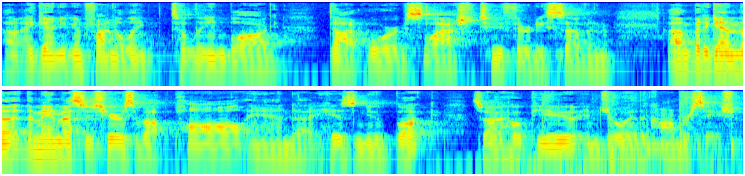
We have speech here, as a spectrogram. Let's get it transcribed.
uh, again, you can find a link to leanblog.org slash 237. Um, but again, the, the main message here is about Paul and uh, his new book. So I hope you enjoy the conversation.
